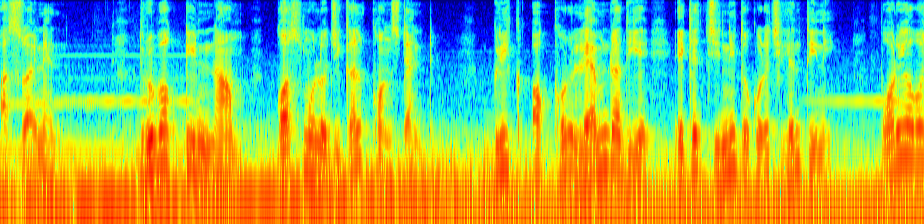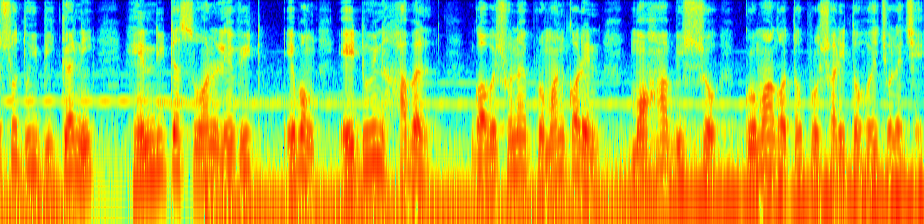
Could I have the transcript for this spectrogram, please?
আশ্রয় নেন। ধ্রুবকটির নাম কসমোলজিক্যাল কনস্ট্যান্ট। গ্রিক অক্ষর ল্যামডা দিয়ে একে চিহ্নিত করেছিলেন তিনি। পরে অবশ্য দুই বিজ্ঞানী, হেনরিটা সোয়ান লেভিট এবং এডুইন হাবেল, গবেষণায় প্রমাণ করেন মহাবিশ্ব ক্রমাগত প্রসারিত হয়ে চলেছে।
